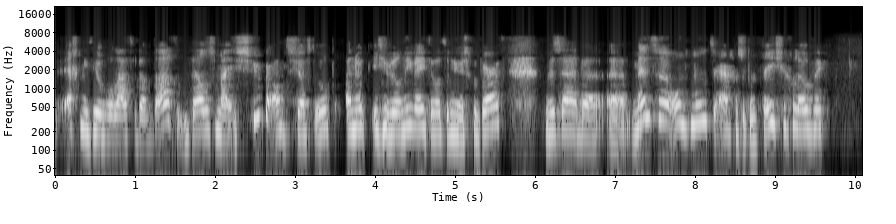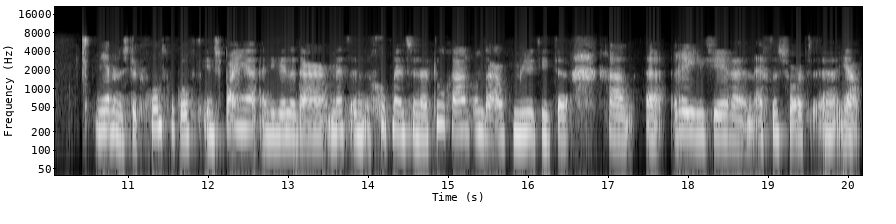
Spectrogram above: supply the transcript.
echt niet heel veel later dan dat, belde ze mij super enthousiast op. Anouk, je wil niet weten wat er nu is gebeurd. We hebben uh, mensen ontmoet, ergens op een feestje geloof ik. Die hebben een stuk grond gekocht in Spanje en die willen daar met een groep mensen naartoe gaan om daar een community te gaan uh, realiseren. En echt een soort uh, ja,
